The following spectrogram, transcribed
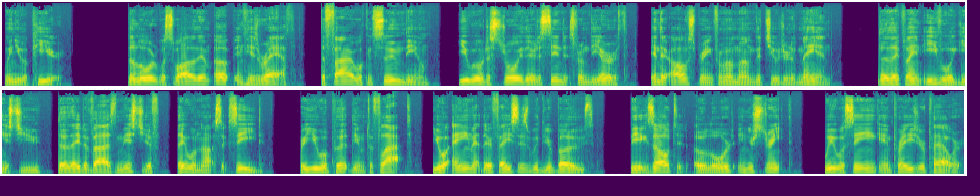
when you appear. The Lord will swallow them up in his wrath. The fire will consume them. You will destroy their descendants from the earth, and their offspring from among the children of man. Though they plan evil against you, though they devise mischief, they will not succeed. For you will put them to flight. You will aim at their faces with your bows. Be exalted, O Lord, in your strength. We will sing and praise your power.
